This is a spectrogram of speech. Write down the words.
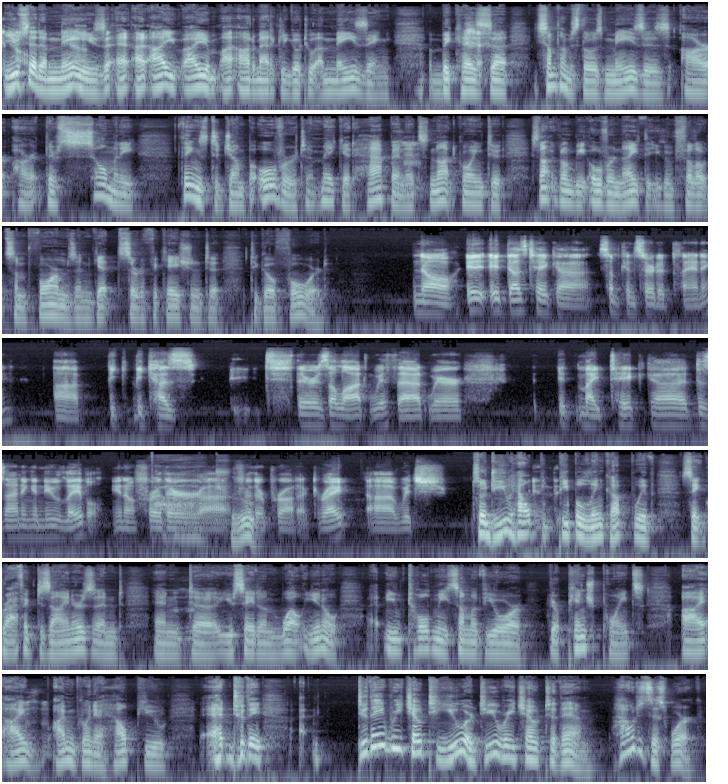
you help. said amaze, yeah. and I, I I automatically go to amazing because uh, sometimes those mazes are are there's so many things to jump over to make it happen. Mm-hmm. It's not going to it's not going to be overnight that you can fill out some forms and get certification to to go forward. No, it, it does take uh, some concerted planning uh, be, because there's a lot with that where it might take uh, designing a new label, you know, for their ah, uh, for their product, right? Uh, which so do you help the, people link up with say graphic designers and and mm-hmm. Uh, you say to them, well, you know, you told me some of your your pinch points. I I mm-hmm. I'm going to help you. And Do they do they reach out to you or do you reach out to them? How does this work?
